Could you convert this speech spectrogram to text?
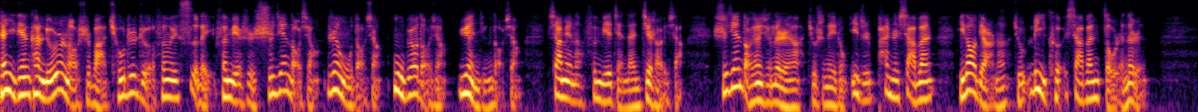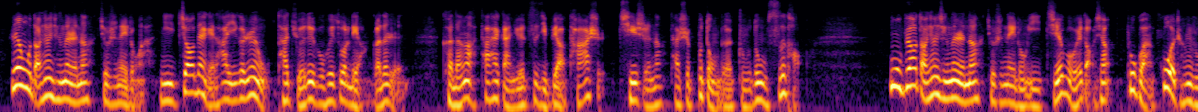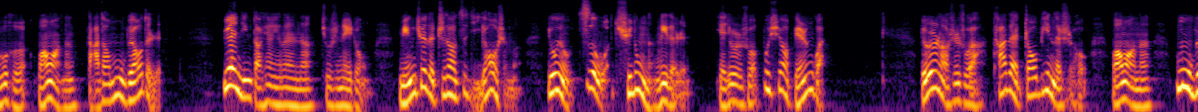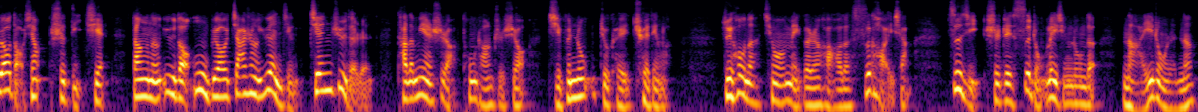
前几天看刘润老师把求职者分为四类，分别是时间导向、任务导向、目标导向、愿景导向。下面呢，分别简单介绍一下。时间导向型的人啊，就是那种一直盼着下班，一到点儿呢就立刻下班走人的人。任务导向型的人呢，就是那种啊，你交代给他一个任务，他绝对不会做两个的人。可能啊，他还感觉自己比较踏实，其实呢，他是不懂得主动思考。目标导向型的人呢，就是那种以结果为导向，不管过程如何，往往能达到目标的人。愿景导向型的人呢，就是那种明确的知道自己要什么，拥有自我驱动能力的人，也就是说不需要别人管。刘润老师说啊，他在招聘的时候，往往呢目标导向是底线，当能遇到目标加上愿景兼具的人，他的面试啊通常只需要几分钟就可以确定了。最后呢，请我们每个人好好的思考一下，自己是这四种类型中的哪一种人呢？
